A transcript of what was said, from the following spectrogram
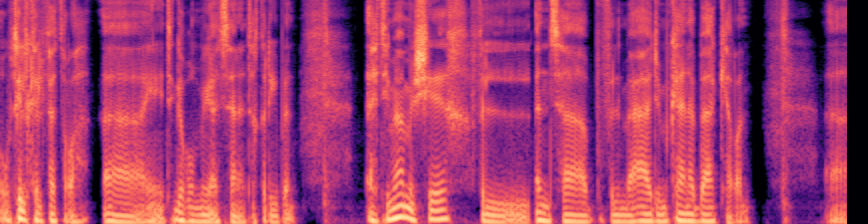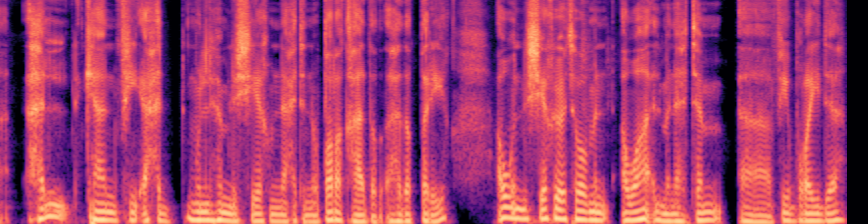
أو تلك الفترة يعني قبل مئة سنة تقريبا. اهتمام الشيخ في الأنساب وفي المعاجم كان باكرا. هل كان في أحد ملهم للشيخ من ناحية أنه طرق هذا هذا الطريق؟ أو أن الشيخ يعتبر من أوائل من اهتم آه، في بريدة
